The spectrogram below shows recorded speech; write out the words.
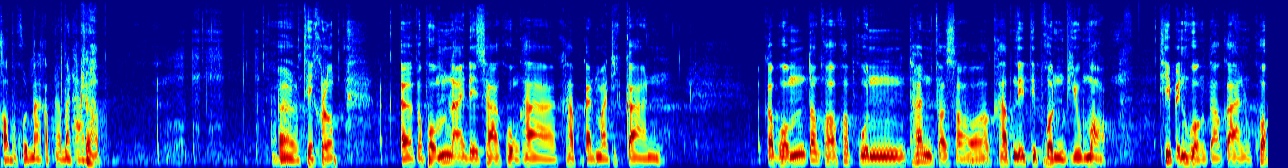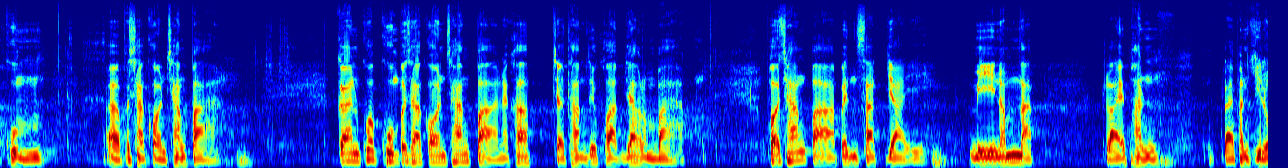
ขอบพระคุณมากครับท่านประธานครับเอ่อที่เคารพเอ่อกับผมนายเดชาคงคาครับกันมาธิการกับผมต้องขอขอบคุณท่านสสครับ นิติพลผิวเหมาะที่เป็นห่วงต่อการควบคุมเอ่อประชากรช้างป่า การควบคุมประชากรช้างป่านะครับ จะทำด้วยความยากลำบาก เพราะช้างป่าเป็นสัตว์ใหญ่มีน้ำหนักหลายพัน หลายพันกิโล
